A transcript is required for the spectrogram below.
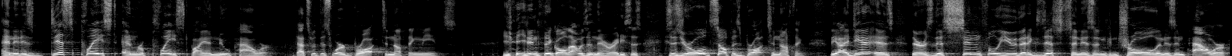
and it is displaced and replaced by a new power. That's what this word brought to nothing means. You, didn't think all that was in there, right? He says, he says, Your old self is brought to nothing. The idea is there's this sinful you that exists and is in control and is in power.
